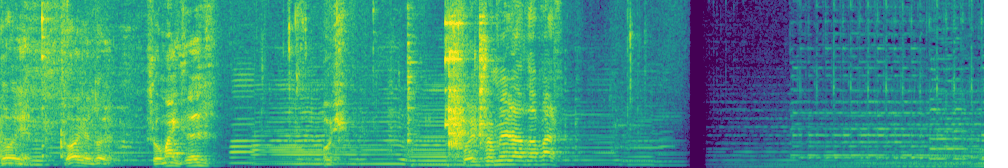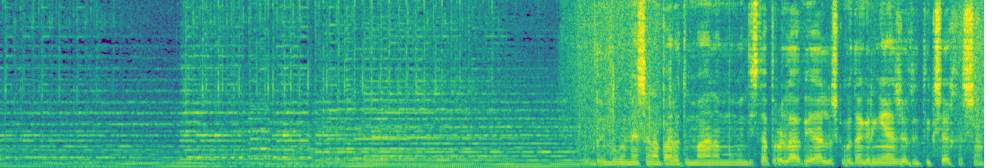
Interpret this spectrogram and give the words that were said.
Τρώγε. Τρώγε, τρώγε. Σωμάκι θέλεις. Όχι. Χωρίς ψωμίδα θα φας. Μέσα να πάρω τη μάνα μου, μην της τα προλάβει άλλος και μετά γκρινιάζει ότι τη ξέχασα.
